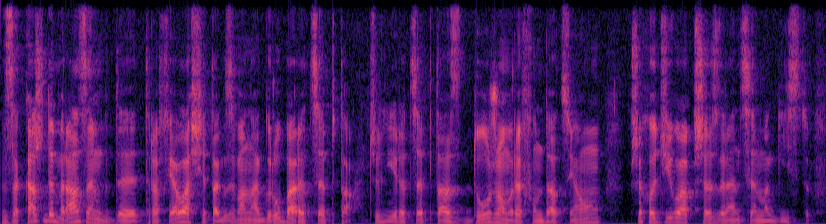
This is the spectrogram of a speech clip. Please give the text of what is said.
Za każdym razem, gdy trafiała się tak zwana gruba recepta, czyli recepta z dużą refundacją, przechodziła przez ręce magistrów.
